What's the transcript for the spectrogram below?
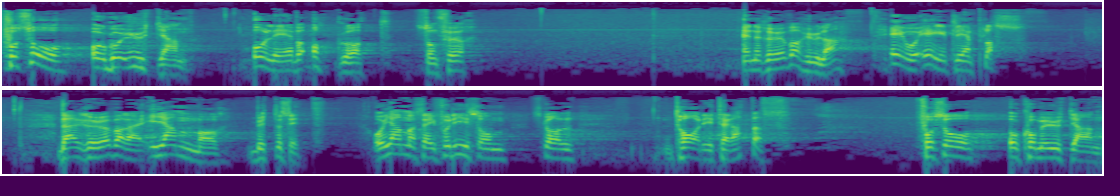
For så å gå ut igjen og leve akkurat som før. En røverhule er jo egentlig en plass der røvere gjemmer byttet sitt. Og gjemmer seg for de som skal ta de til rettes. For så å komme ut igjen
